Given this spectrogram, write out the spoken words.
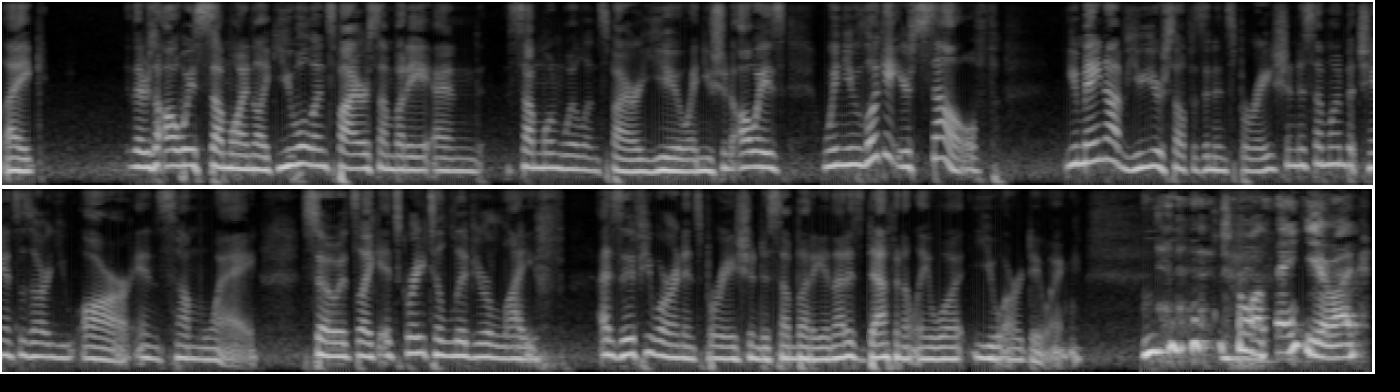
Like there's always someone like you will inspire somebody and someone will inspire you. And you should always when you look at yourself you may not view yourself as an inspiration to someone but chances are you are in some way. So it's like it's great to live your life as if you are an inspiration to somebody and that is definitely what you are doing. Well thank you. I,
